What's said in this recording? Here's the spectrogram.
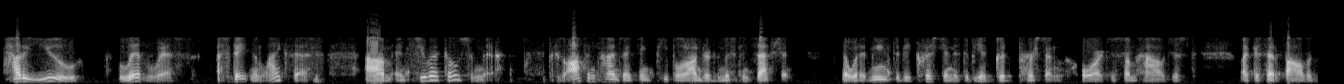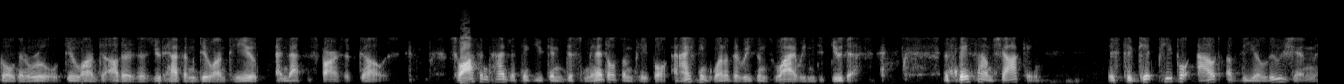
How do you live with a statement like this um, and see where it goes from there? Because oftentimes I think people are under the misconception that what it means to be Christian is to be a good person or to somehow just, like I said, follow the golden rule, do unto others as you'd have them do unto you. And that's as far as it goes. So oftentimes I think you can dismantle some people. And I think one of the reasons why we need to do this, this may sound shocking, is to get people out of the illusion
